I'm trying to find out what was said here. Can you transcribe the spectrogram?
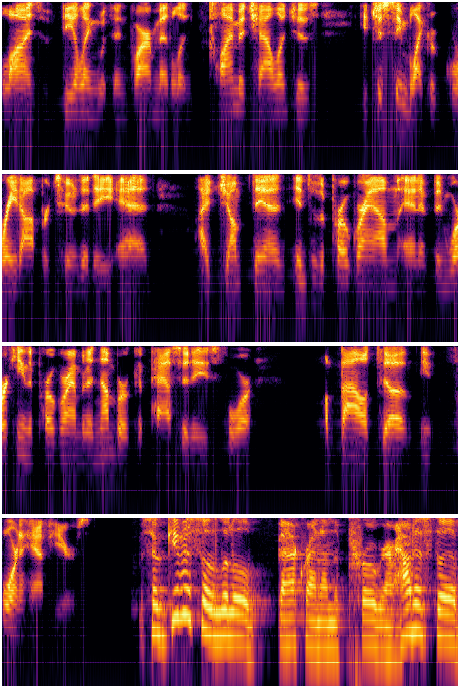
lines of dealing with environmental and climate challenges, it just seemed like a great opportunity. And I jumped in into the program and have been working in the program in a number of capacities for about uh, four and a half years. So, give us a little background on the program. How does the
